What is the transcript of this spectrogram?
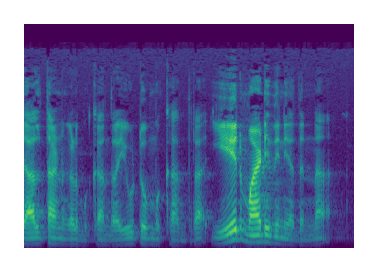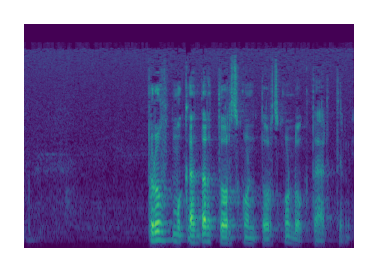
ಜಾಲತಾಣಗಳ ಮುಖಾಂತರ ಯೂಟ್ಯೂಬ್ ಮುಖಾಂತರ, ಏನು ಮಾಡಿದ್ದೀನಿ ಅದನ್ನು ಪ್ರೂಫ್ ಮುಖಾಂತರ ತೋರಿಸ್ಕೊಂಡು ತೋರಿಸ್ಕೊಂಡು ಹೋಗ್ತಾ ಇರ್ತೀನಿ.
